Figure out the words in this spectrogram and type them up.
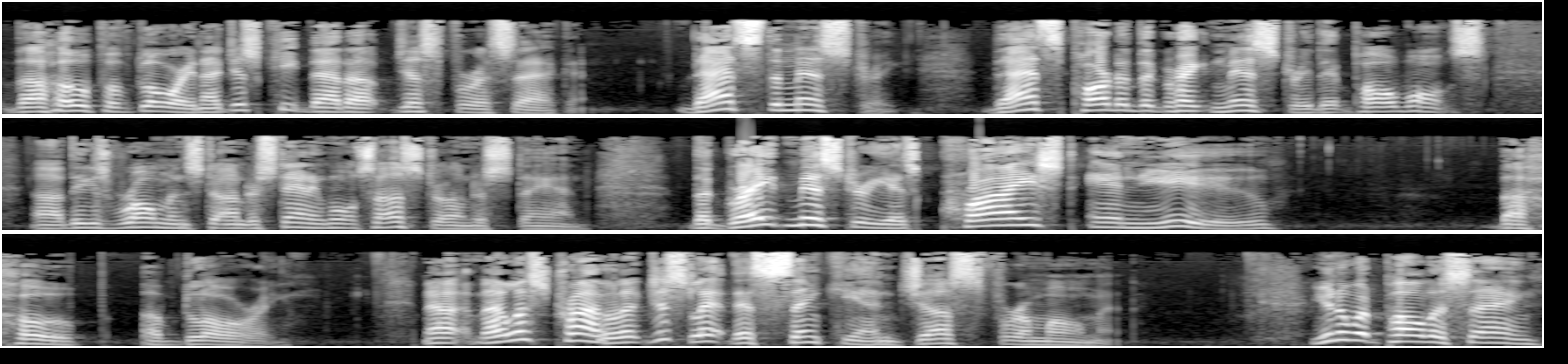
the hope of glory. Now just keep that up just for a second. That's the mystery. That's part of the great mystery that Paul wants uh, these Romans to understand and wants us to understand. The great mystery is Christ in you, the hope of glory. Now, now let's try to let, just let this sink in just for a moment. You know what Paul is saying?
